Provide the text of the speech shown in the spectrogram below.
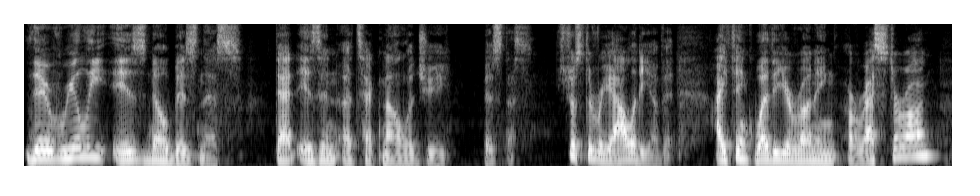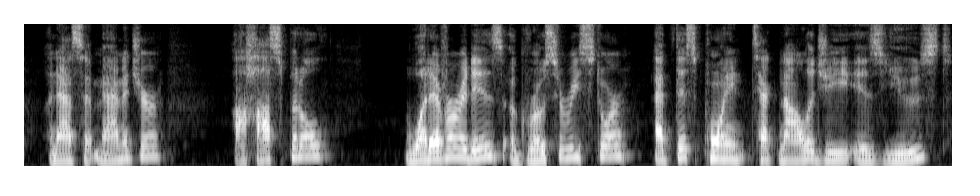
there really is no business that isn't a technology business. It's just the reality of it. I think whether you're running a restaurant, an asset manager, a hospital, whatever it is, a grocery store, at this point, technology is used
